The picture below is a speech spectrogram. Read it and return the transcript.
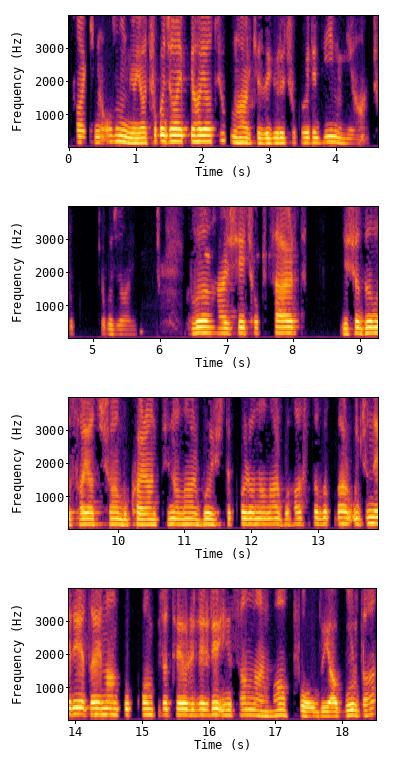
sakin olunmuyor ya. Çok acayip bir hayat yok mu herkese göre? Çok öyle değil mi ya? Çok çok acayip. Çok hızlı, her şey çok sert. Yaşadığımız hayat şu an bu karantinalar, bu işte koronalar, bu hastalıklar, ucu nereye dayanan bu komplo teorileri insanlar mahvoldu ya. Burada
